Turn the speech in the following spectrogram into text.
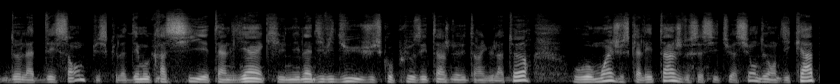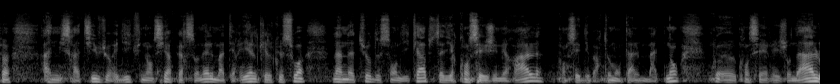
de la descente, puisque la démocratie est un lien qui unit l'individu jusqu'au plus haut étage de l'État régulateur, ou au moins jusqu'à l'étage de sa situation de handicap administratif, juridique, financier, personnel, matériel, quelle que soit la nature de son handicap, c'est-à-dire conseil général, conseil départemental maintenant, euh, conseil régional,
